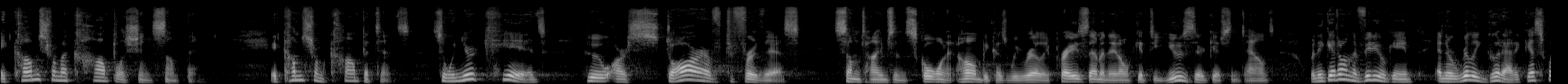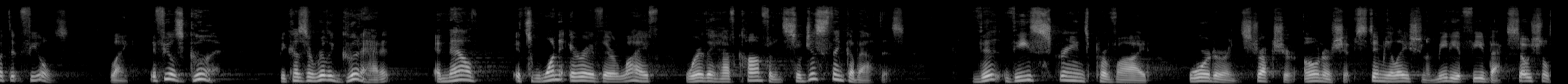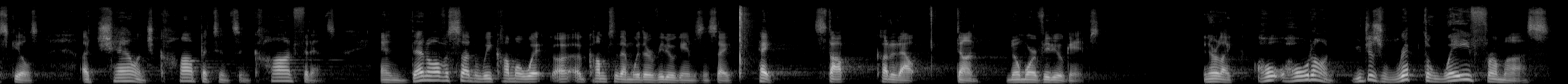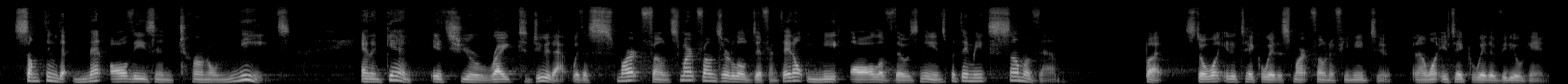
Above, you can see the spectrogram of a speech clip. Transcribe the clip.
It comes from accomplishing something. It comes from competence. So when your kids who are starved for this sometimes in school and at home because we rarely praise them and they don't get to use their gifts and talents. When they get on the video game and they're really good at it, guess what it feels like? It feels good because they're really good at it. And now it's one area of their life where they have confidence. So just think about this. this these screens provide order and structure, ownership, stimulation, immediate feedback, social skills, a challenge, competence, and confidence. And then all of a sudden, we come away, uh, uh come to them with their video games and say, "Hey, stop, cut it out, done, no more video games." And they're like, hold, hold on, you just ripped away from us something that met all these internal needs. And again, it's your right to do that. With a smartphone, smartphones are a little different. They don't meet all of those needs, but they meet some of them. But still want you to take away the smartphone if you need to. And I want you to take away the video game.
